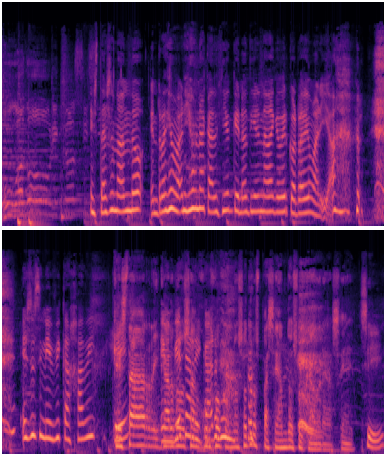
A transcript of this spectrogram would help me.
jugador y casi... Está sonando en Radio María una canción que no tiene nada que ver con Radio María. Eso significa, Javi, que, Que está Ricardo Sanjurjo Ricardo. con nosotros paseando su cabra, sí. Sí.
